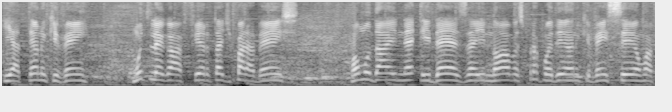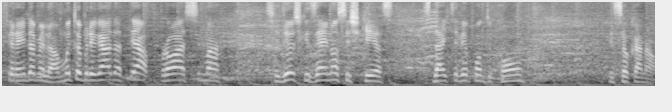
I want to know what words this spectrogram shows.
e até ano que vem. Muito legal a feira, tá de parabéns. Vamos dar né, ideias aí novas para poder ano que vem ser uma feira ainda melhor. Muito obrigado, até a próxima. Se Deus quiser, não se esqueça, cidadetv.com, esse é o canal.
